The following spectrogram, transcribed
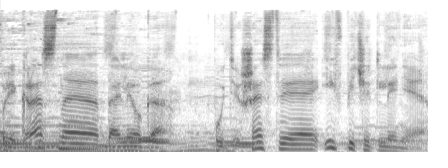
Прекрасное далеко. Путешествия и впечатления.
